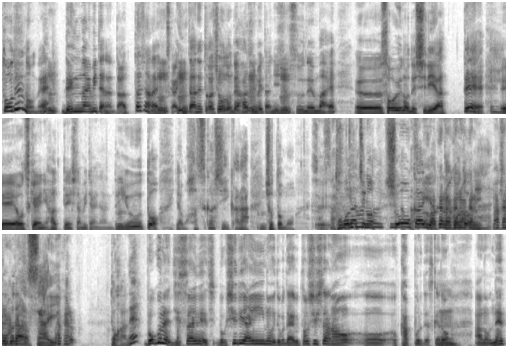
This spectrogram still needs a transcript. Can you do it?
トでのね、恋愛みたいなのってあったじゃないですか、インターネットがちょうど出始めた二十数年前、えーそういうので知り合って。ええーお付き合いに発展したみたいなんで言うと、いやもう恥ずかしいから、ちょっともう、友達の紹介やったことにしてください。わかるとかね。僕ね実際ね僕知り合いのおいてもだいぶ年下のおカップルですけど、うん。あのネッ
